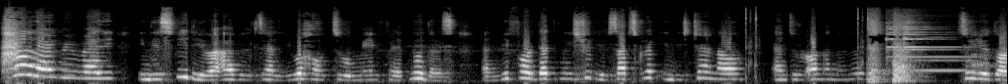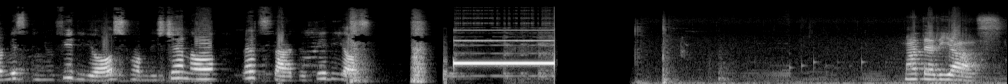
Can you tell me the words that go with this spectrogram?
Hello everybody! In this video, I will tell you how to make fried noodles. And before that, make sure you subscribe in this channel and turn on the notification so you don't miss new videos from this channel. Let's start the videos. Materials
